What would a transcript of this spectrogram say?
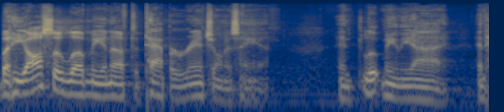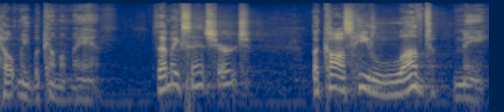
But he also loved me enough to tap a wrench on his hand and look me in the eye and help me become a man. Does that make sense, church? Because he loved me.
